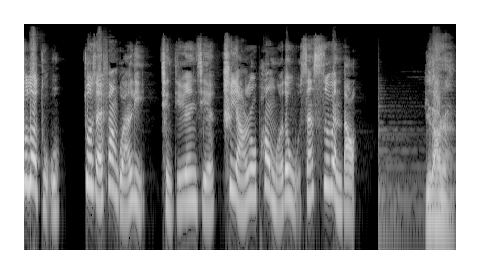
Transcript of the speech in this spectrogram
出了赌，坐在饭馆里请狄仁杰吃羊肉泡馍的武三思问道：“狄大人，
